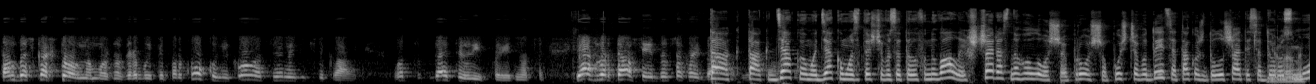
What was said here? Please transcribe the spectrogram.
там безкоштовно можна зробити парковку, ніколи це не цікавить. От дайте відповідь на це. Я звертався і до Сагайдaka. Так, так, дякуємо, дякуємо за те, що ви зателефонували. Ще раз наголошую, прошу, Пуща Водиця, також долучайтеся до Ні, Не розмови.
